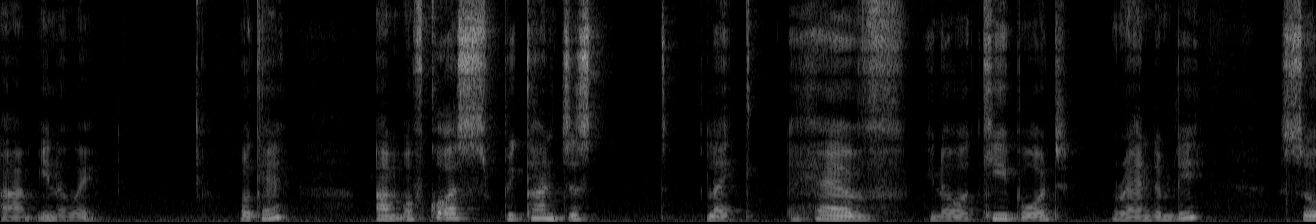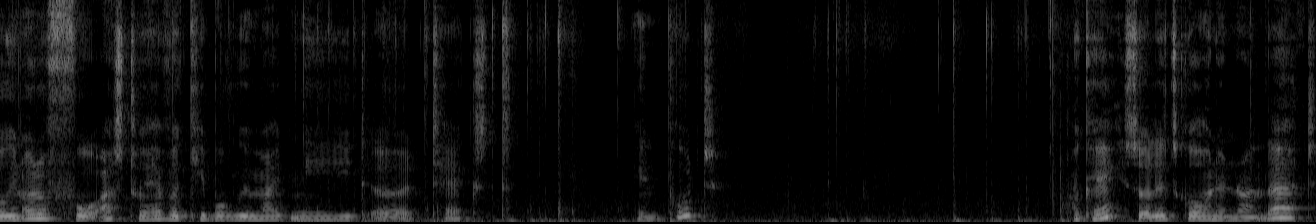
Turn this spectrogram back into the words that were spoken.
um, in a way. Okay? Um of course we can't just like have you know a keyboard randomly. So in order for us to have a keyboard we might need a text input. Okay? So let's go on and run that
